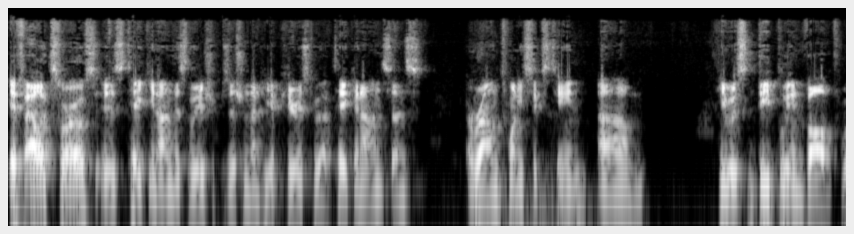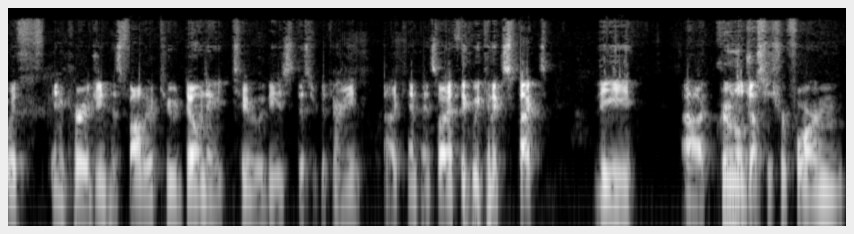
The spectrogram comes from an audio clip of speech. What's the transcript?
if Alex Soros is taking on this leadership position that he appears to have taken on since around 2016, um, he was deeply involved with encouraging his father to donate to these district attorney uh, campaigns. So I think we can expect the uh, criminal justice reform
